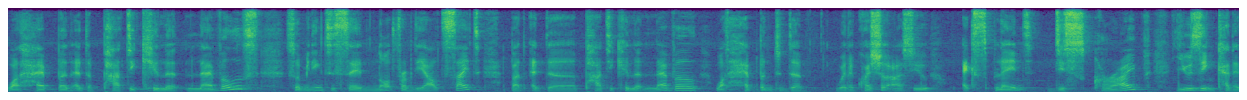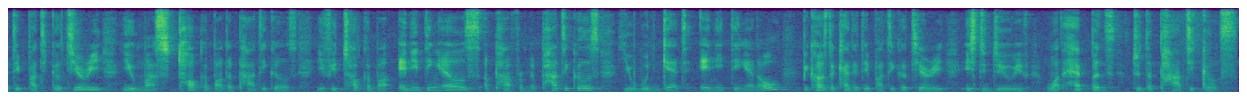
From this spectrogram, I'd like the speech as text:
What happened at the particulate levels? So meaning to say not from the outside but at the particulate level what happened to them? When a question asks you explain, describe using kinetic particle theory, you must talk about the particles. If you talk about anything else apart from the particles, you wouldn't get anything at all because the kinetic particle theory is to do with what happens to the particles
